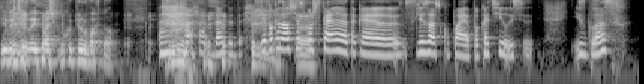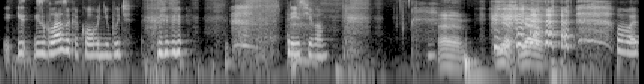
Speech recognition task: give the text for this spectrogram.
И выкидывает пачку купюр в окно. Да-да-да. Я показалось, сейчас мужская такая слеза скупая покатилась из глаз, из глаза какого-нибудь третьего. Э, нет, я... Вот.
